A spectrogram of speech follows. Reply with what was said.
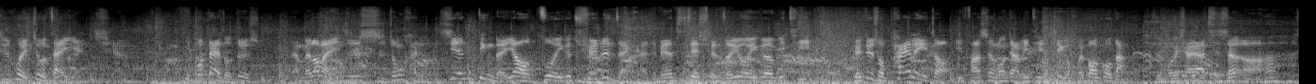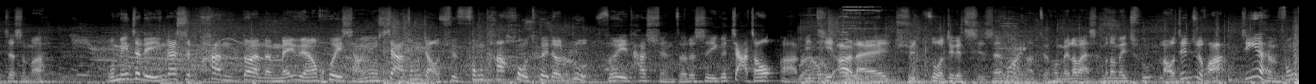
机会就在眼前。一波带走对手，但梅老板一直始终很坚定的要做一个确认再开，这边直接选择用一个 VT 给对手拍了一招，一发升龙加 VT，这个回报够大。最后下压起身啊，这什么？无名这里应该是判断了梅园会想用下中脚去封他后退的路，所以他选择的是一个架招啊，BT 二来去做这个起身啊。最后梅老板什么都没出，老奸巨猾，经验很丰富。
